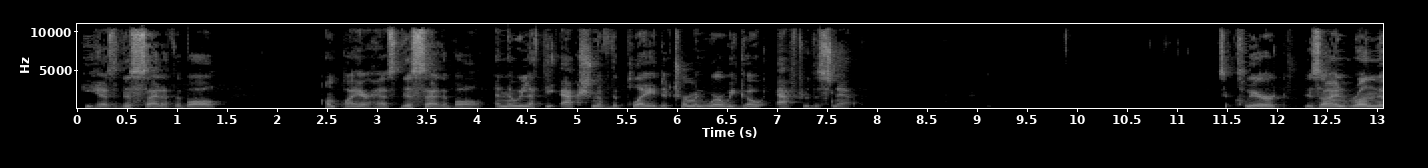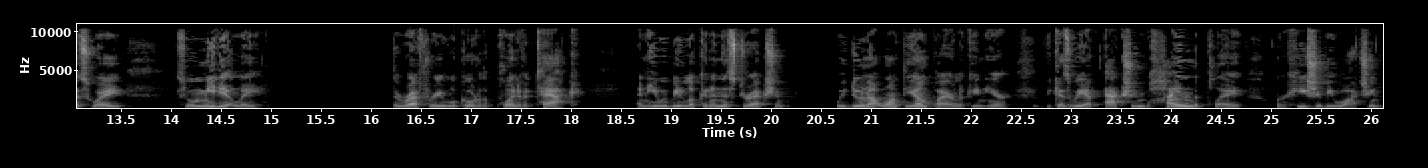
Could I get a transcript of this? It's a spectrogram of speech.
he has this side of the ball umpire has this side of the ball, and then we let the action of the play determine where we go after the snap. It's a clear design run this way, so immediately the referee will go to the point of attack and he will be looking in this direction. We do not want the umpire looking here because we have action behind the play where he should be watching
